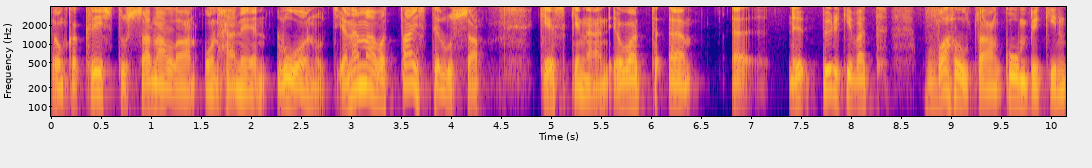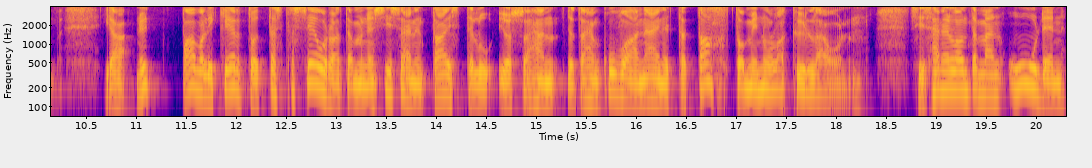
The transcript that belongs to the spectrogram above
jonka Kristus sanallaan on häneen luonut. Ja nämä ovat taistelussa keskenään ja ovat, ne pyrkivät valtaan kumpikin. Ja nyt Paavali kertoo, että tästä seuraa tämmöinen sisäinen taistelu, jossa hän, jota hän kuvaa näin, että tahto minulla kyllä on. Siis hänellä on tämän uuden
